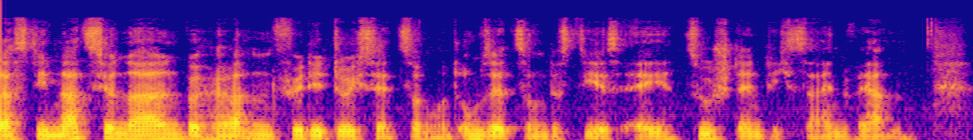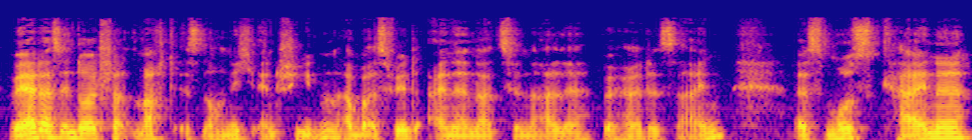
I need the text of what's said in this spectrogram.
dass die nationalen Behörden für die Durchsetzung und Umsetzung des DSA zuständig sein werden. Wer das in Deutschland macht, ist noch nicht entschieden, aber es wird eine nationale Behörde sein. Es muss keine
